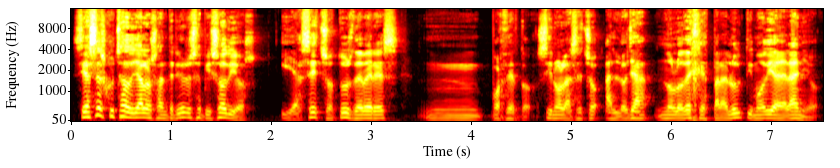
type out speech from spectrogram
Si has escuchado ya los anteriores episodios y has hecho tus deberes, mmm, por cierto, si no lo has hecho, hazlo ya, no lo dejes para el último día del año.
